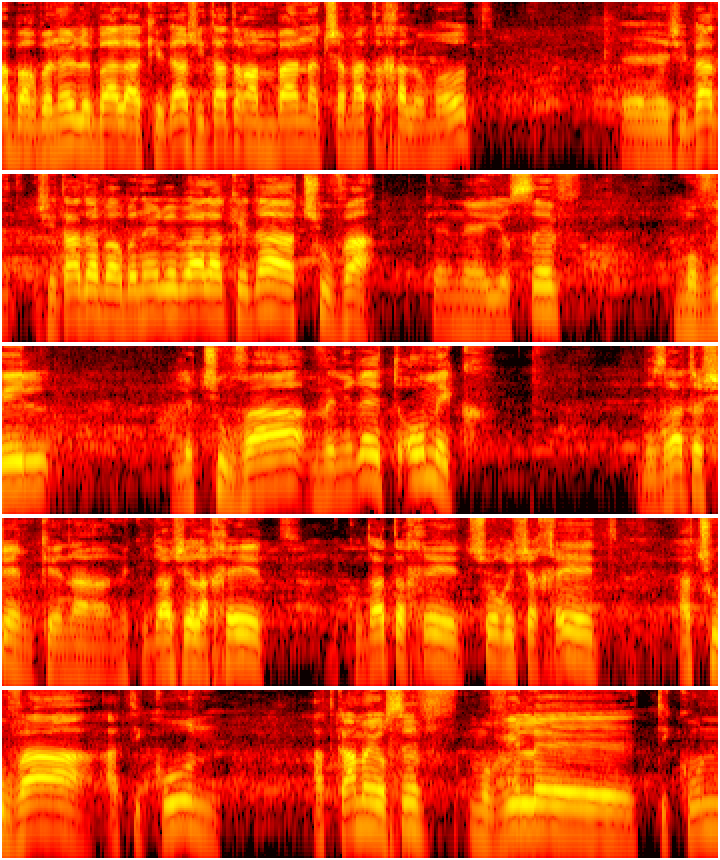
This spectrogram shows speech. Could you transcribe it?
אברבנאל לבעל העקדה, שיטת הרמב"ן הגשמת החלומות, uh, שיטת אברבנאל לבעל העקדה התשובה, כן, uh, יוסף מוביל לתשובה ונראה את עומק, בעזרת השם, כן, הנקודה של החטא, נקודת החטא, שורש החטא, התשובה, התיקון, עד כמה יוסף מוביל תיקון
